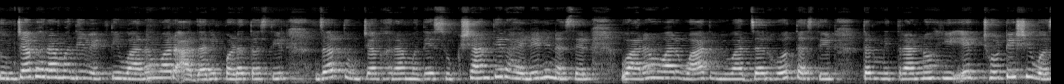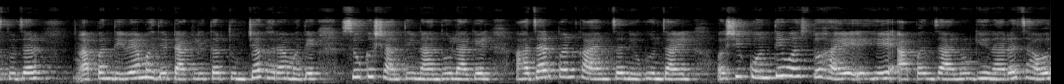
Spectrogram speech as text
तुमच्या घरामध्ये व्यक्ती वारंवार आजारी पडत असतील. जर तुमच्या घरामध्ये सुखशांती राहिलेली नसेल वारंवार वादविवाद जर होत असतील तर मित्रांनो ही एक छोटीशी वस्तू जर आपण दिव्यामध्ये टाकली तर तुमच्या घरामध्ये सुख शांती नांदू लागेल. आजारपण कायमचं निघून जाईल. अशी कोणती वस्तू आहे हे आपण जाणून घेणारच आहोत.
